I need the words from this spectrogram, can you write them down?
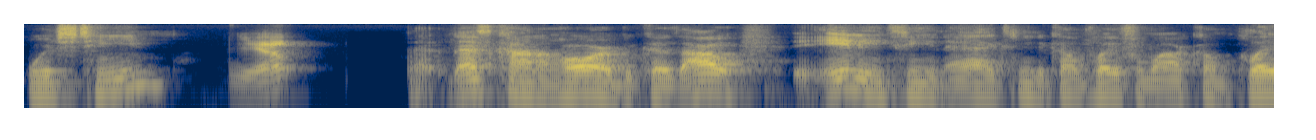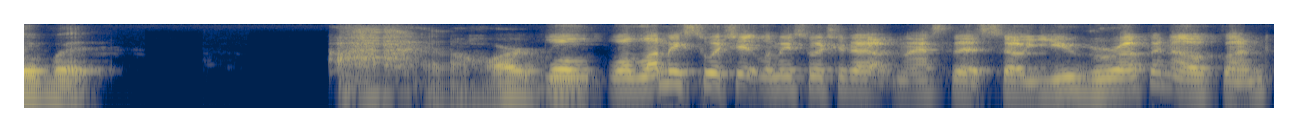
Which team? Yep. That, that's kind of hard because I any team asks me to come play for me, I come play. But ah, in a heartbeat, Well, well, let me switch it. Let me switch it up and ask this. So, you grew up in Oakland.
